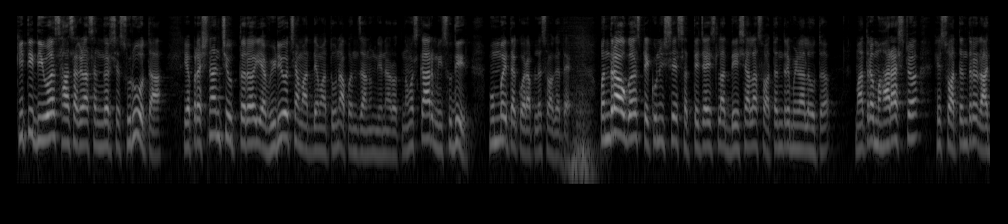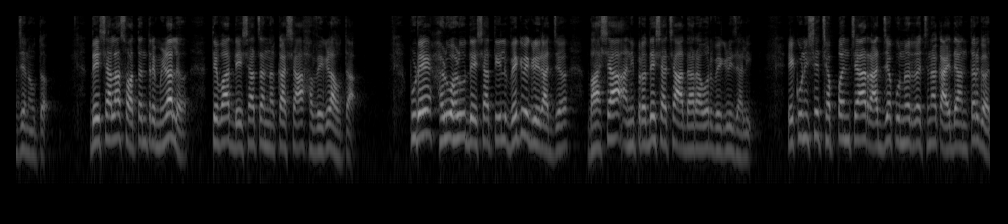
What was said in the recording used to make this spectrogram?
किती दिवस हा सगळा संघर्ष सुरू होता? या प्रश्नांची उत्तरं या व्हिडिओच्या माध्यमातून आपण जाणून घेणार आहोत. नमस्कार मी सुधीर. मुंबई तकवर आपलं स्वागत आहे. पंधरा ऑगस्ट एकोणीसशे सत्तेचाळीसला देशाला स्वातंत्र्य मिळालं होतं. मात्र महाराष्ट्र हे स्वातंत्र्य राज्य नव्हतं. देशाला स्वातंत्र्य मिळालं तेव्हा देशाचा नकाशा हा वेगळा होता. पुढे हळूहळू देशातील वेगवेगळी राज्य भाषा आणि प्रदेशाच्या आधारावर वेगळी झाली. एकोणीसशे छप्पनच्या राज्य पुनर्रचना कायद्याअंतर्गत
